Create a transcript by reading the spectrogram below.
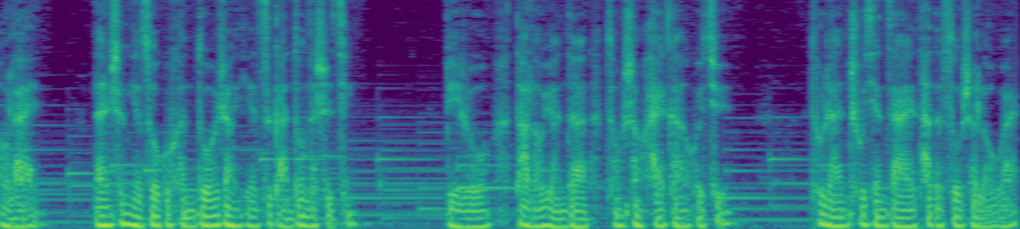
后来，男生也做过很多让叶子感动的事情，比如大老远的从上海赶回去突然出现在他的宿舍楼外。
